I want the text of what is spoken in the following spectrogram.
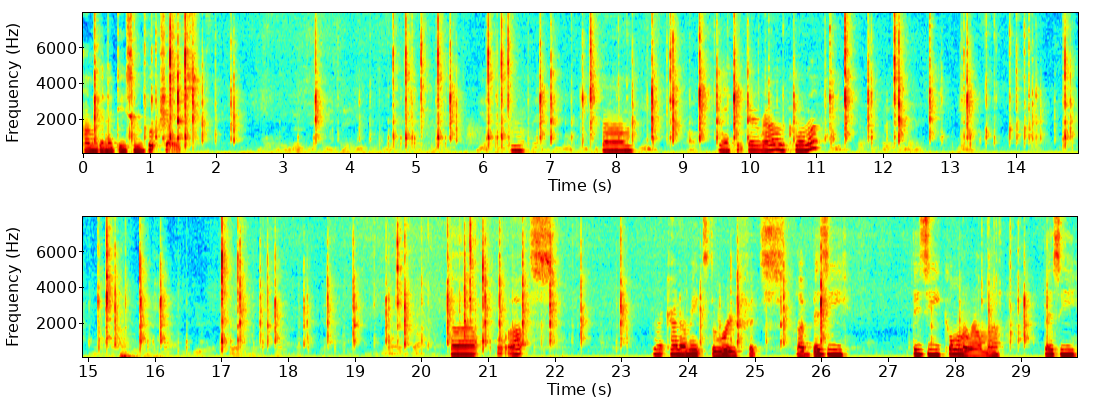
I'm gonna do some bookshelves. Um, make it go around the corner. Uh, well, that's that kind of meets the roof. It's a busy, busy corner around there. Busy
